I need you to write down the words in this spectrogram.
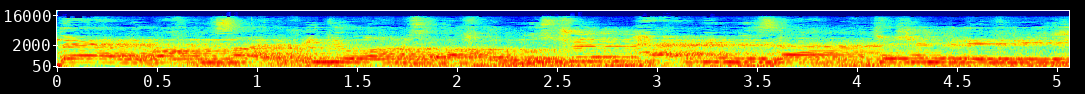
Değerli vaktinizi ayırıp videolarımıza baktığınız için her birinize teşekkür ederiz.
